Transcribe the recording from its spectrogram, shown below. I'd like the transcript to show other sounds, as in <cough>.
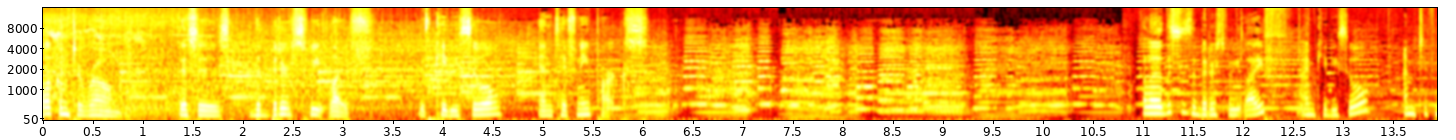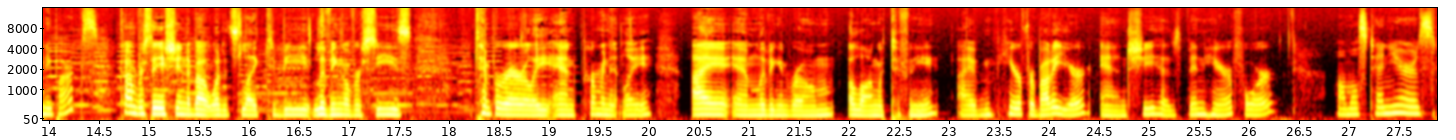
Welcome to Rome. This is The Bittersweet Life with Katy Sewall and Tiffany Parks. Hello, this is The Bittersweet Life. I'm Katy Sewall. I'm Tiffany Parks. Conversation about what it's like to be living overseas temporarily and permanently. I am living in Rome along with Tiffany. I'm here for about a year, and she has been here for Almost 10 years.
